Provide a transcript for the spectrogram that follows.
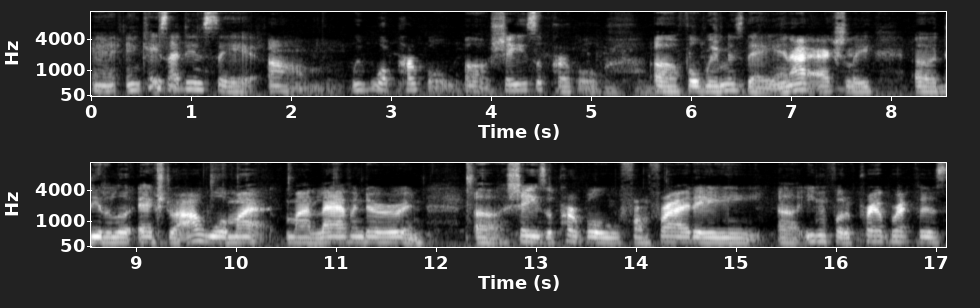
And in case I didn't say it, um, we wore purple, uh, shades of purple uh, for Women's Day. And I actually uh, did a little extra. I wore my, my lavender and uh, shades of purple from Friday, uh, even for the prayer breakfast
